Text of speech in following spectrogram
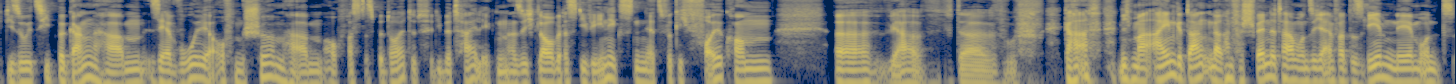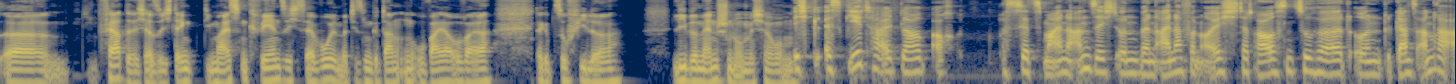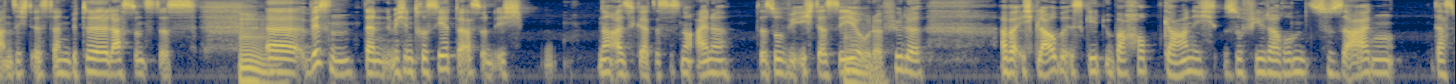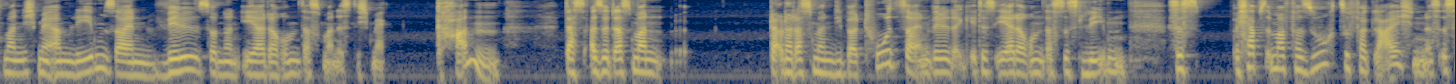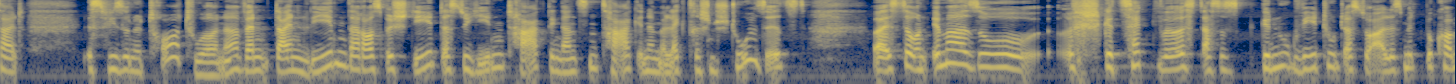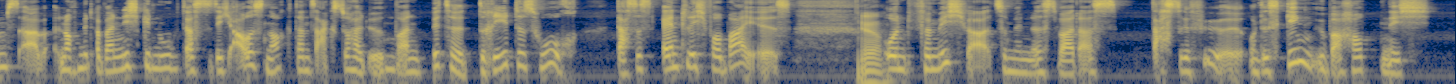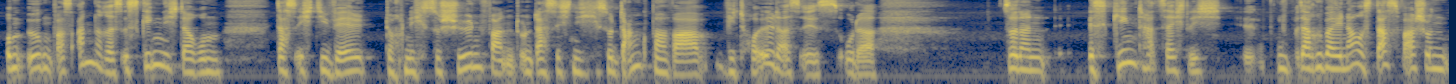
die Suizid begangen haben, sehr wohl ja auf dem Schirm haben, auch was das bedeutet für die Beteiligten. Also ich glaube, dass die wenigsten jetzt wirklich vollkommen, äh, ja, da gar nicht mal einen Gedanken daran verschwendet haben und sich einfach das Leben nehmen und äh, fertig. Also ich denke, die meisten quälen sich sehr wohl mit diesem Gedanken, oh weia, oh weia, da gibt es so viele liebe Menschen um mich herum. Ich, es geht halt, glaube auch, das ist jetzt meine Ansicht und wenn einer von euch da draußen zuhört und ganz anderer Ansicht ist, dann bitte lasst uns das hm. äh, wissen, denn mich interessiert das und ich, na, ne, also ich glaube, das ist nur eine, das, so wie ich das sehe hm. oder fühle. Aber ich glaube, es geht überhaupt gar nicht so viel darum zu sagen, dass man nicht mehr am Leben sein will, sondern eher darum, dass man es nicht mehr kann. Dass, also, dass man oder dass man lieber tot sein will, da geht es eher darum, dass das Leben, es ist, ich habe es immer versucht zu vergleichen. Es ist halt, ist wie so eine Tortur, ne? Wenn dein Leben daraus besteht, dass du jeden Tag, den ganzen Tag in einem elektrischen Stuhl sitzt, weißt du, und immer so gezeckt wirst, dass es genug wehtut, dass du alles mitbekommst, aber noch mit, aber nicht genug, dass es dich ausnockt, dann sagst du halt irgendwann, bitte dreht es hoch, dass es endlich vorbei ist. Ja. Und für mich war zumindest war das das Gefühl. Und es ging überhaupt nicht um irgendwas anderes. Es ging nicht darum, dass ich die Welt doch nicht so schön fand und dass ich nicht so dankbar war, wie toll das ist oder, sondern es ging tatsächlich äh, darüber hinaus, das war schon,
